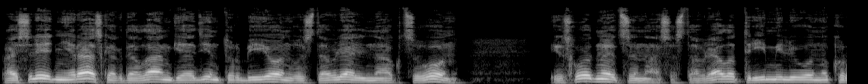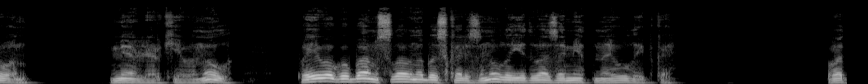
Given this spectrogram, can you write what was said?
Последний раз, когда Ланги один турбион выставляли на аукцион, исходная цена составляла три миллиона крон. Мюллер кивнул. По его губам словно бы скользнула едва заметная улыбка. — Вот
